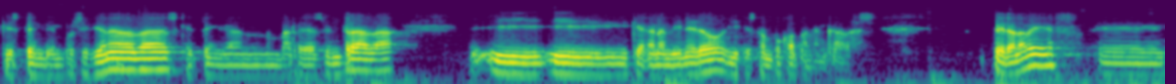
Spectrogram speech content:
que estén bien posicionadas, que tengan barreras de entrada y, que ganan dinero y que están poco apalancadas. Pero a la vez, eh,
